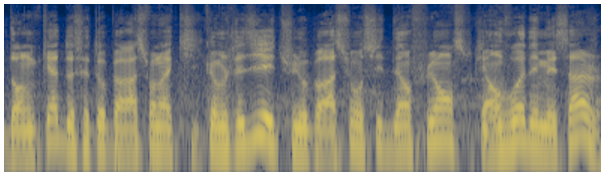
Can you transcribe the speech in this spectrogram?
dans le cadre de cette opération-là, qui, comme je l'ai dit, est une opération aussi d'influence, qui envoie des messages,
